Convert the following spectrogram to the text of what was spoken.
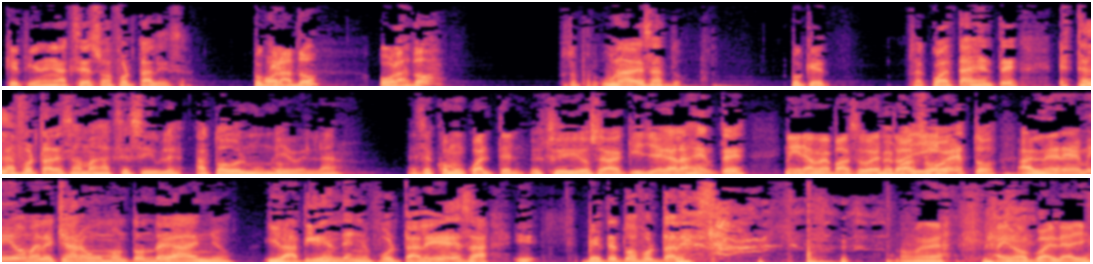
que tienen acceso a Fortaleza. Porque- ¿O las dos? O las dos. Pero Una de esas dos. Porque, o sea, ¿cuánta gente? Esta es la fortaleza más accesible a todo el mundo. Oye, ¿verdad? Ese es como un cuartel. Sí, o sea, aquí llega la gente. Mira, me pasó esto Me pasó allí. esto. Al nene mío me le echaron un montón de años. Y la atienden en Fortaleza. Y vete tú a Fortaleza. No me deja- ahí no guarde allí.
